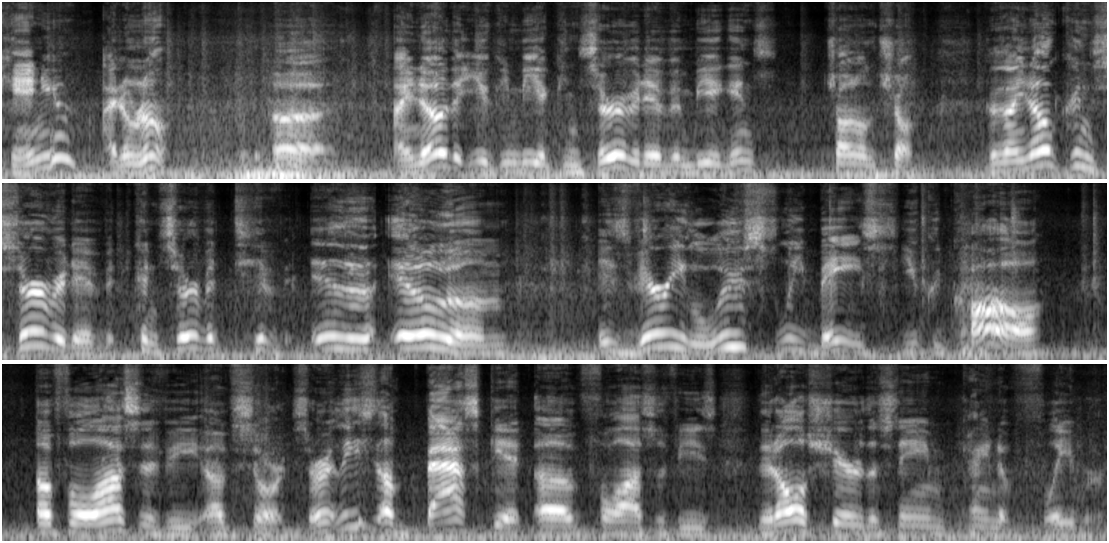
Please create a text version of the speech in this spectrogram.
can you? I don't know. Uh, I know that you can be a conservative and be against Donald Trump. Because I know conservative, conservatism is very loosely based, you could call a philosophy of sorts, or at least a basket of philosophies that all share the same kind of flavor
